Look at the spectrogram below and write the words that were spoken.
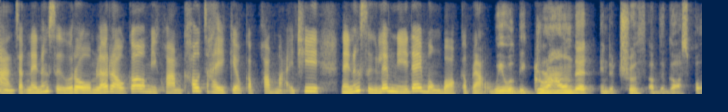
อ่านจากในหนังสือโรม แล้วเราก็มีความเข้าใจเกี่ยวกับความหมายที่ในหนังสือเล่มนี้ได้บ่งบอกกับเรา we will be grounded in the truth of the gospel.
